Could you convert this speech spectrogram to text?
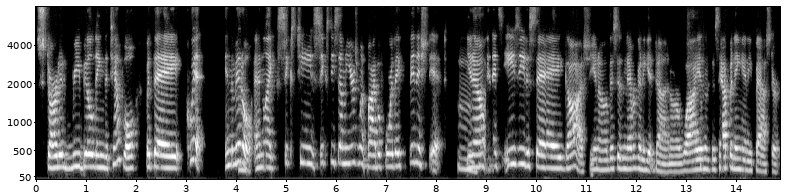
started rebuilding the temple, but they quit in the middle mm. and like 60 60 some years went by before they finished it mm. you know and it's easy to say gosh you know this is never going to get done or why isn't this happening any faster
